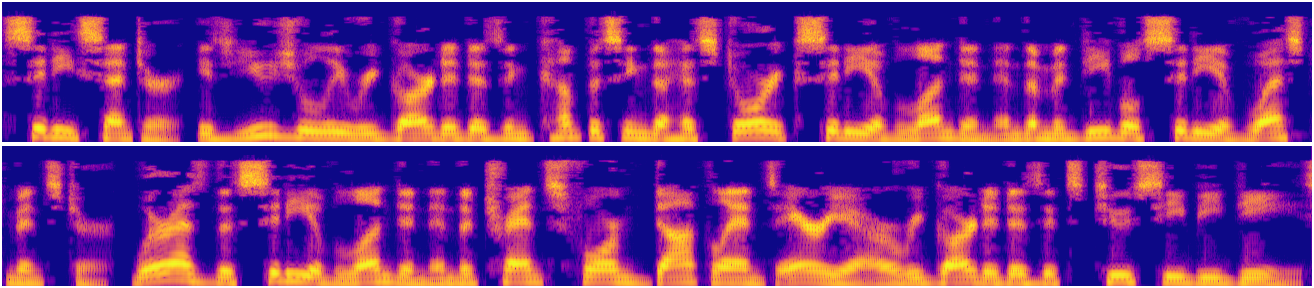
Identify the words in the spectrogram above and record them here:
city centre, is usually regarded as encompassing the historic City of London and the medieval City of Westminster, whereas the City of London and the transformed Docklands area are regarded as its two CBDs.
